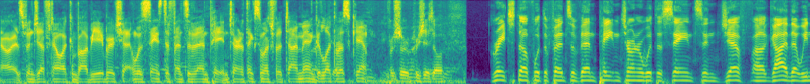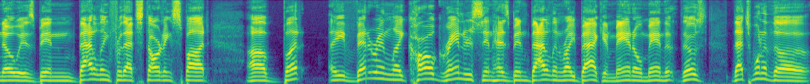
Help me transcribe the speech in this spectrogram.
All right, it's been Jeff Nowak and Bobby Hebert chatting with Saints defensive end Peyton Turner. Thanks so much for the time, man. Good luck the rest of camp. For sure. Appreciate y'all. Great stuff with defensive end Peyton Turner with the Saints and Jeff, a guy that we know has been battling for that starting spot, uh, but a veteran like Carl Granderson has been battling right back. And man, oh man, those that's one of the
